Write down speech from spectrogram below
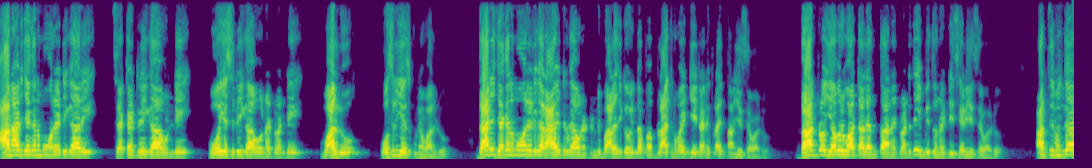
ఆనాడు జగన్మోహన్ రెడ్డి గారి సెక్రటరీగా ఉండి ఓఎస్డీగా ఉన్నటువంటి వాళ్ళు వసూలు చేసుకునేవాళ్ళు దాన్ని జగన్మోహన్ రెడ్డి గారు ఆడిటర్గా ఉన్నటువంటి Balaji Govindappa black and white చేయడానికి ప్రయత్నాలు చేసేవాడు. దాంట్లో ఎవరి వాటాలు ఎంత అనేటువంటిది మిథున్ రెడ్డి డిసైడ్ చేసేవాడు. అంతిమంగా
